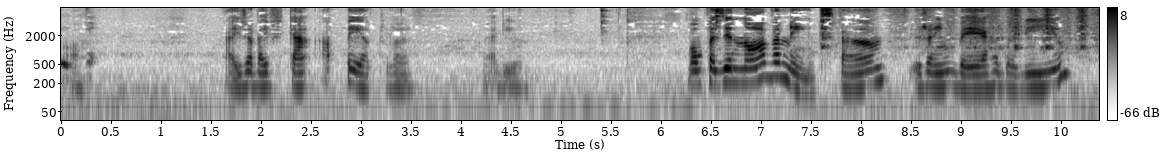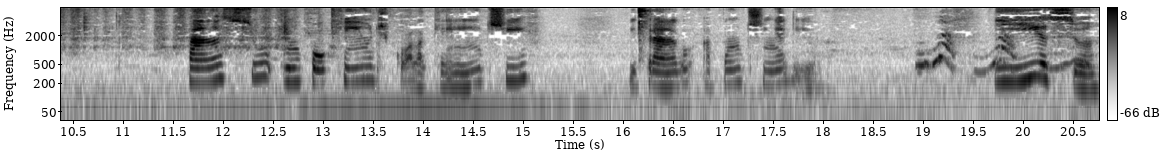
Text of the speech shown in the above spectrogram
Ó. Aí, já vai ficar a pétula. Ali, ó. Vamos fazer novamente, tá? Eu já envergo ali. Passo um pouquinho de cola quente e trago a pontinha ali, ó. E isso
